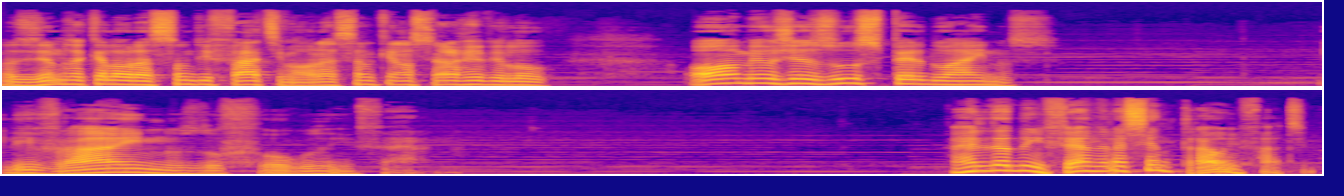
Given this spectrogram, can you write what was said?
Nós dizemos aquela oração de Fátima, a oração que Nossa Senhora revelou. Ó oh, meu Jesus, perdoai-nos, livrai-nos do fogo do inferno. A realidade do inferno é central em Fátima.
